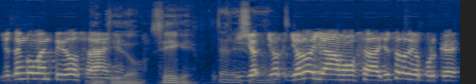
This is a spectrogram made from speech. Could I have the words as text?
Yo tengo 22 años. 22. Sigue. Y yo, yo, yo lo llamo, o sea, yo se lo digo porque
